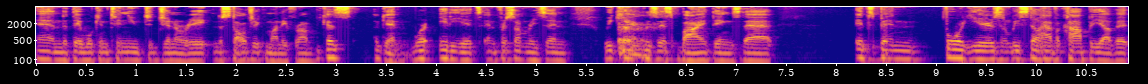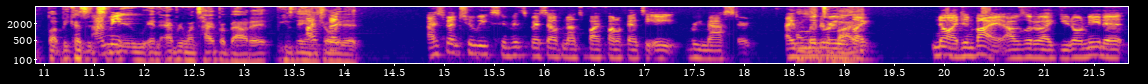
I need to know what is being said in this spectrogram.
and that they will continue to generate nostalgic money from because again we're idiots and for some reason we can't resist buying things that it's been four years and we still have a copy of it, but because it's I mean- new and everyone's hype about it because they I enjoyed spent- it. I spent two weeks convincing myself not to buy Final Fantasy VIII remastered. I oh, Only literally was it? like, no, I didn't buy it. I was literally like, you don't need it.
